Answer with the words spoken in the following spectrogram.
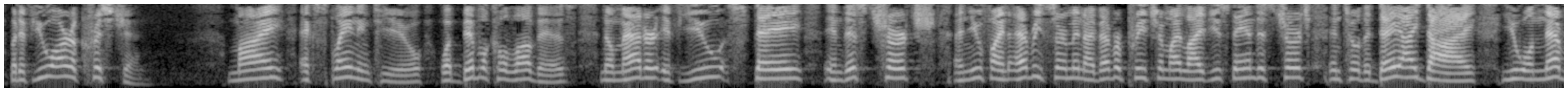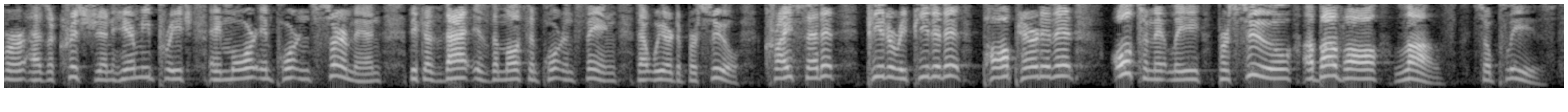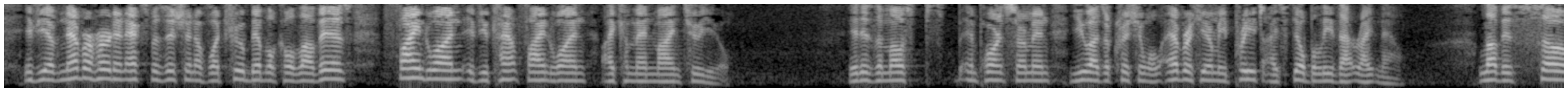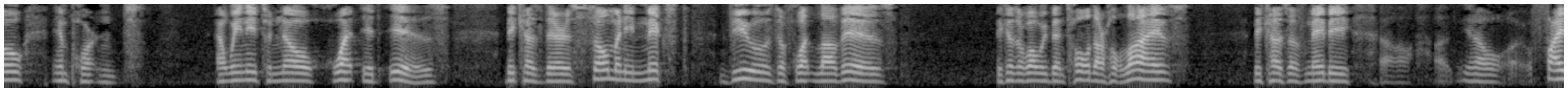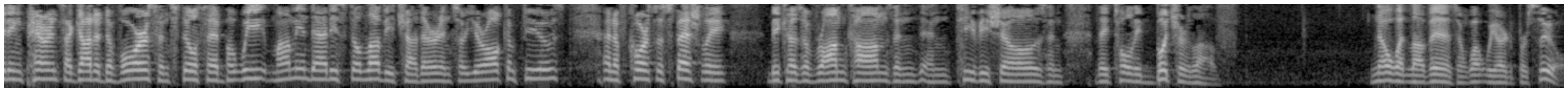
But if you are a Christian, my explaining to you what biblical love is, no matter if you stay in this church and you find every sermon I've ever preached in my life, you stay in this church until the day I die, you will never, as a Christian, hear me preach a more important sermon because that is the most important thing that we are to pursue. Christ said it, Peter repeated it, Paul parroted it, ultimately pursue above all love. So please, if you have never heard an exposition of what true biblical love is, find one. If you can't find one, I commend mine to you. It is the most important sermon you as a Christian will ever hear me preach. I still believe that right now. Love is so important. And we need to know what it is because there's so many mixed views of what love is because of what we've been told our whole lives, because of maybe uh, uh, you know, fighting parents that got a divorce and still said, but we, mommy and daddy still love each other, and so you're all confused. And of course, especially because of rom-coms and, and TV shows, and they totally butcher love. Know what love is and what we are to pursue.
